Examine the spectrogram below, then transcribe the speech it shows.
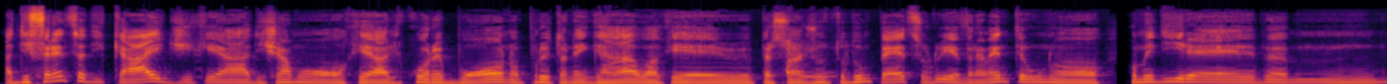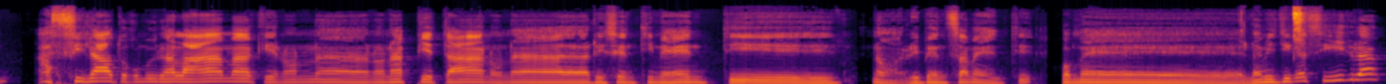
a differenza di Kaiji che ha diciamo che ha il cuore buono oppure Tonegawa che è il personaggio tutto d'un pezzo lui è veramente uno come dire ehm, affilato come una lama che non, non ha pietà, non ha risentimenti, no, ripensamenti, come la mitica sigla.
